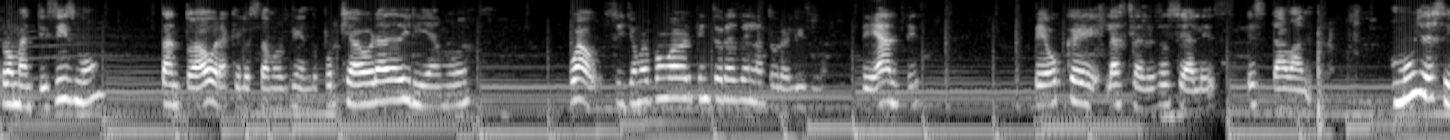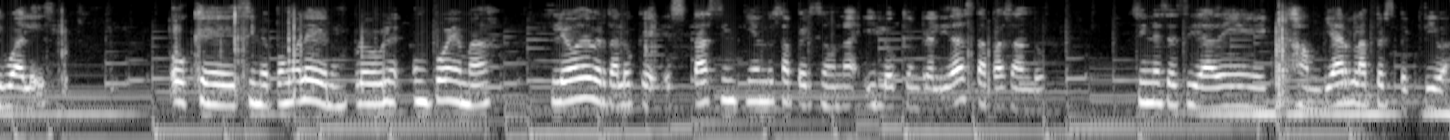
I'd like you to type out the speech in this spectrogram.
romanticismo, tanto ahora que lo estamos viendo, porque ahora diríamos, wow, si yo me pongo a ver pinturas del naturalismo de antes, veo que las clases sociales estaban muy desiguales, o que si me pongo a leer un, poema Leo de verdad lo que está sintiendo esa persona y lo que en realidad está pasando, sin necesidad de cambiar la perspectiva.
